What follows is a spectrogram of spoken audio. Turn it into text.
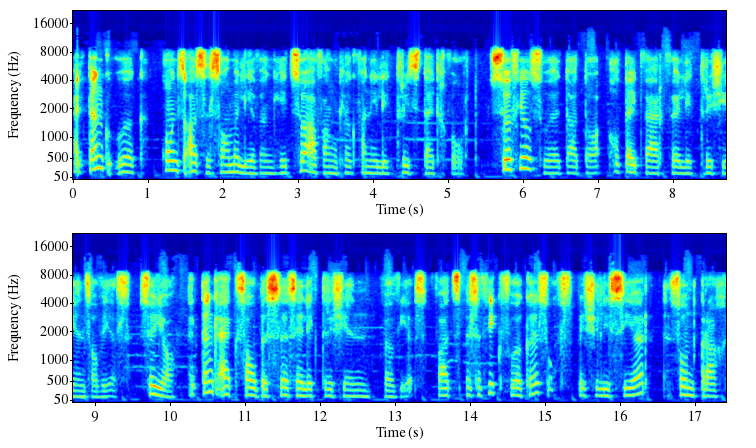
Ek dink ook ons as 'n samelewing het so afhanklik van elektrisiteit geword Soveel so dat daar altyd werk vir elektriesien sal wees. So ja, ek dink ek sal beslis elektriesien wou wees wat spesifiek fokus of spesialiseer in sonkrag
